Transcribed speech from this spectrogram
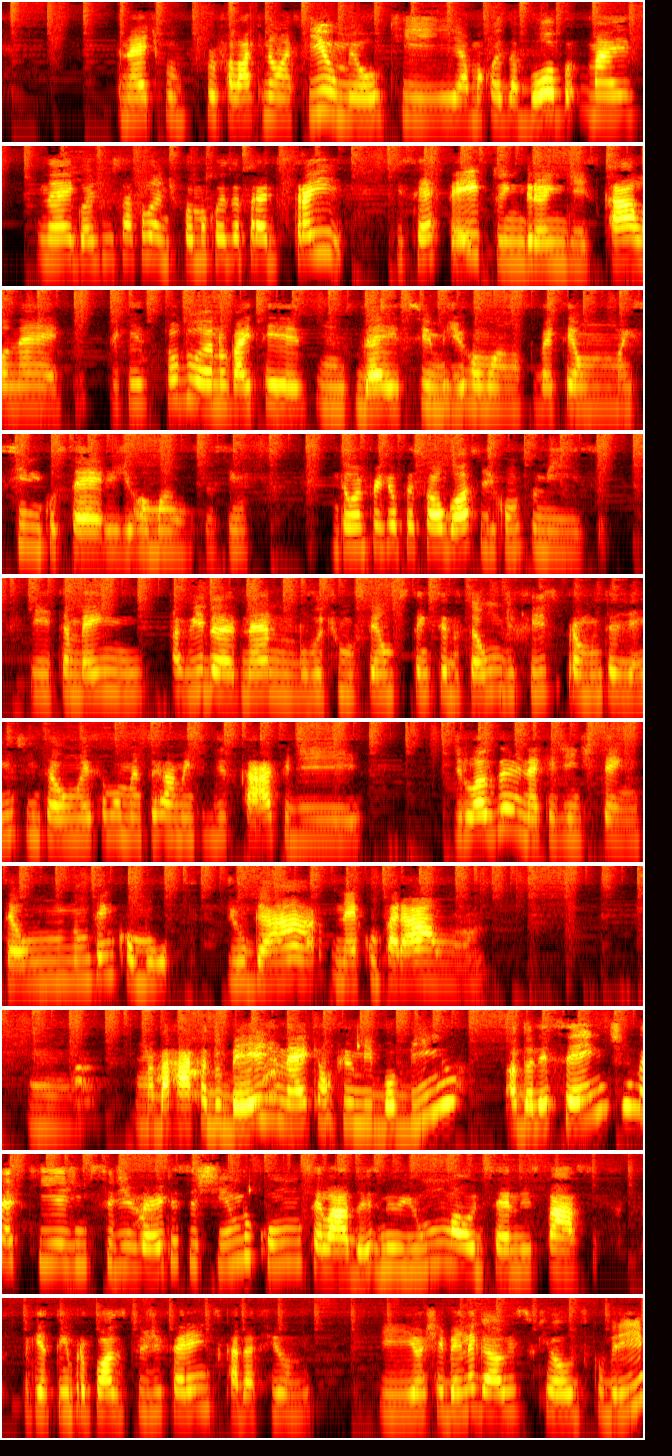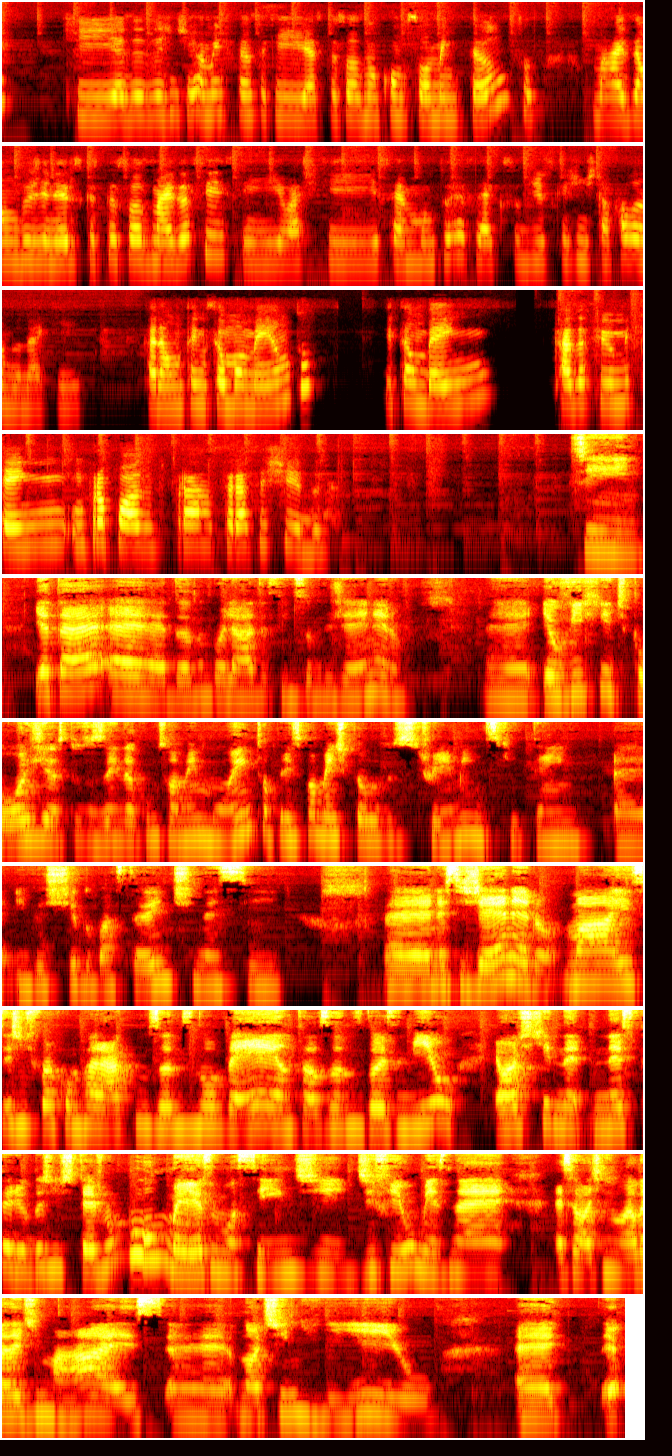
né, tipo, por falar que não é filme ou que é uma coisa boba, mas, né, igual a gente tá falando, tipo, é uma coisa para distrair. Se é feito em grande escala, né, porque todo ano vai ter uns 10 filmes de romance, vai ter umas 5 séries de romance, assim. Então é porque o pessoal gosta de consumir isso. E também a vida, né, nos últimos tempos tem sido tão difícil para muita gente, então esse é o momento realmente de escape, de, de lazer, né, que a gente tem. Então não tem como julgar, né, comparar um, um, uma barraca do beijo, né, que é um filme bobinho, adolescente, mas que a gente se diverte assistindo com, sei lá, 2001, uma Odisseia no Espaço. Porque tem propósitos diferentes cada filme. E eu achei bem legal isso que eu descobri, que às vezes a gente realmente pensa que as pessoas não consomem tanto, mas é um dos gêneros que as pessoas mais assistem. E eu acho que isso é muito reflexo disso que a gente está falando, né? Que cada um tem o seu momento e também cada filme tem um propósito para ser assistido. Sim, e até é, dando uma olhada assim, sobre o gênero, é, eu vi que tipo, hoje as pessoas ainda consomem muito, principalmente pelos streamings que têm é, investido bastante nesse, é, nesse gênero, mas se a gente for comparar com os anos 90, os anos 2000, eu acho que nesse período a gente teve um boom mesmo, assim, de, de filmes, né? É, sei lá, é Demais, é, Notting Hill, é,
